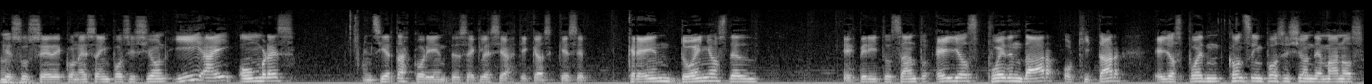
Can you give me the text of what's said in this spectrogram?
que mm. sucede con esa imposición. Y hay hombres en ciertas corrientes eclesiásticas que se creen dueños del Espíritu Santo. Ellos pueden dar o quitar, ellos pueden con su imposición de manos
